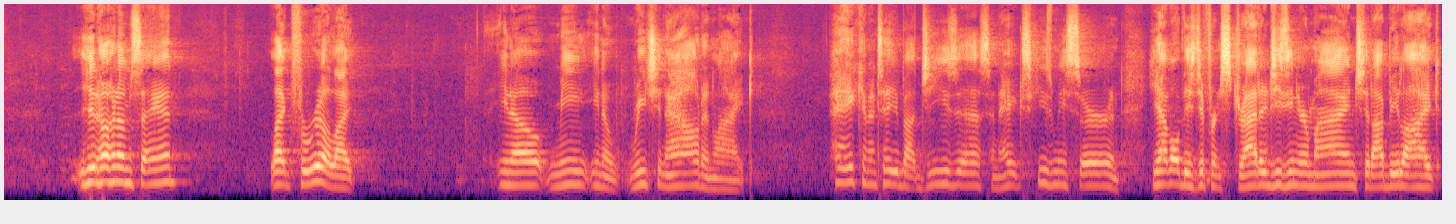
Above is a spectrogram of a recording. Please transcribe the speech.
you know what I'm saying? Like for real, like, you know, me, you know, reaching out and like, hey, can I tell you about Jesus? And hey, excuse me, sir. And you have all these different strategies in your mind. Should I be like,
